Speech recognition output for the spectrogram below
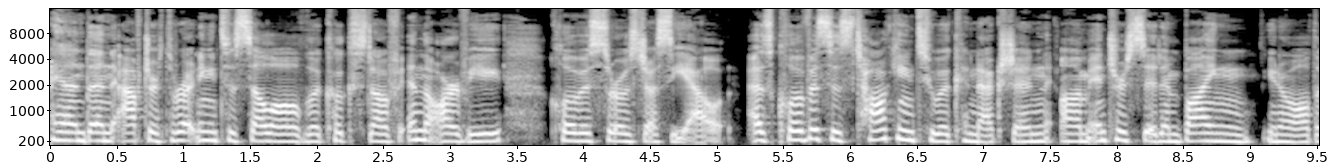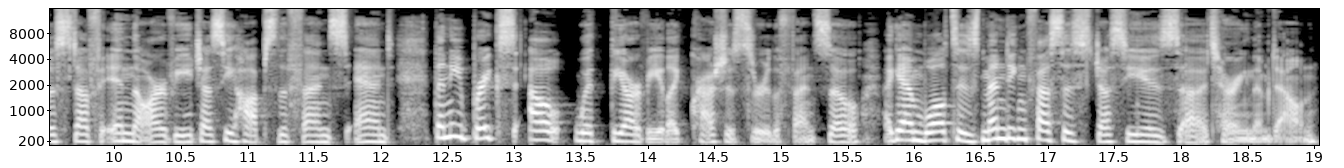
And then, after threatening to sell all the cook stuff in the RV, Clovis throws Jesse out. As Clovis is talking to a connection, um, interested in buying, you know, all the stuff in the RV, Jesse hops the fence and then he breaks out with the RV, like crashes through the fence. So again, Walt is mending fences, Jesse is uh, tearing them down.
